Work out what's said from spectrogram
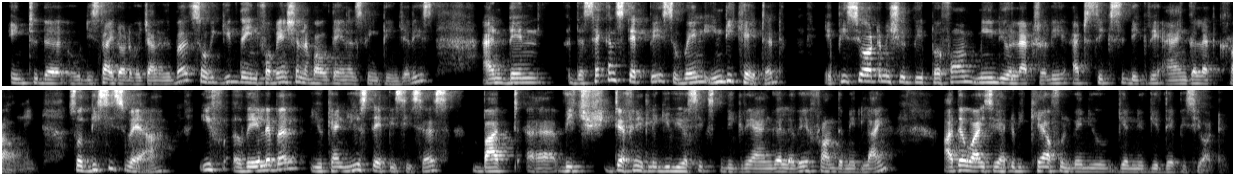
into the, who decide on a vaginal birth, so we give the information about the anal sphincter injuries. And then the second step is when indicated, episiotomy should be performed mediolaterally at 60 degree angle at crowning. So this is where, if available, you can use the episcissors, but uh, which definitely give you a 60 degree angle away from the midline. Otherwise, you have to be careful when you, when you give the episiotomy.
